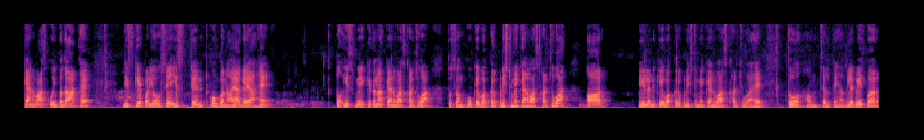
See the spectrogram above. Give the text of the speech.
कैनवास कोई पदार्थ है जिसके प्रयोग से इस टेंट को बनाया गया है। तो इसमें कितना कैनवास खर्च हुआ? तो शंकु के वक्र पृष्ठ में कैनवास खर्च हुआ और पेलन के वक्र पृष्ठ में कैनवास खर्च हुआ है। तो हम चलते हैं अगले पेज पर।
